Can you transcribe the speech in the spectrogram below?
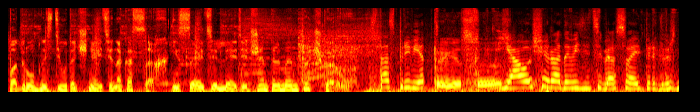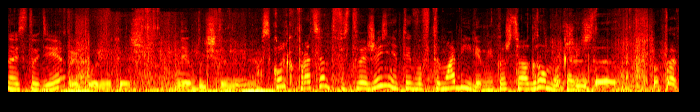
Подробности уточняйте на кассах и сайте ladygentleman.ru. Стас, привет! Приветствую. Я очень рада видеть тебя в своей передвижной студии. Прикольно, конечно. Необычно для меня. А сколько процентов из твоей жизни ты в автомобиле? Мне кажется, огромное количество. Считаю. Ну так,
